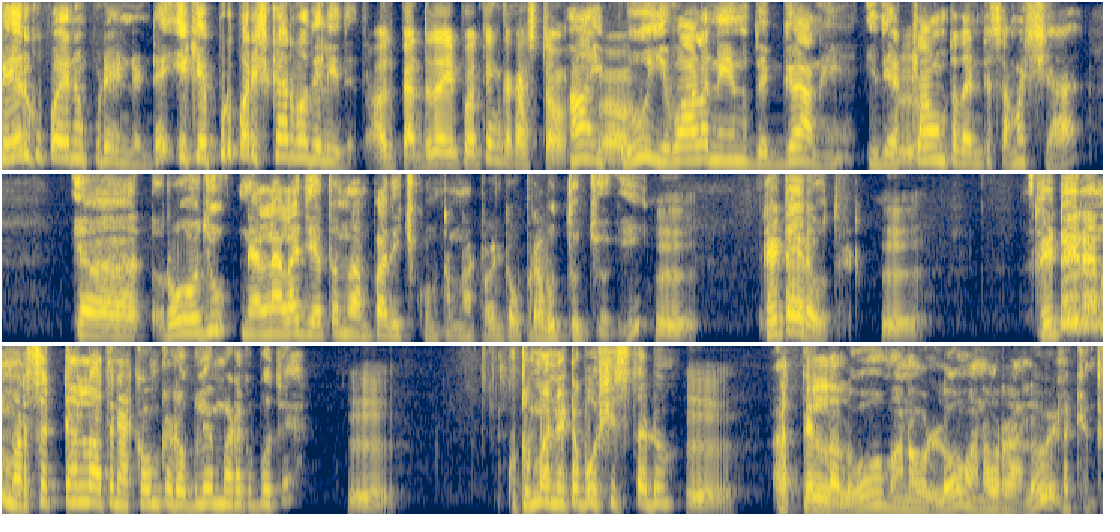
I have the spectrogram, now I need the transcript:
పేరుకుపోయినప్పుడు ఏంటంటే ఇక ఎప్పుడు పరిష్కారమో తెలియదు అది పెద్దది అయిపోతే ఇంకా కష్టం. ఇప్పుడు ఇవాళ నేను దిగ్గానే ఇది ఎట్లా ఉంటదంటే సమస్య రోజు నెల నెల జీతం సంపాదించుకుంటున్నటువంటి ఒక ప్రభుత్వ ఉద్యోగి రిటైర్ అవుతాడు. రిటైర్ అయిన మరుసటి నెలలో అతని అకౌంట్లో డబ్బులు ఏం పడకపోతే? కుటుంబాన్ని ఎట్ట పోషిస్తాడు? పిల్లలు మనవాళ్ళు మనవరాలు వీళ్ళకి ఎంత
